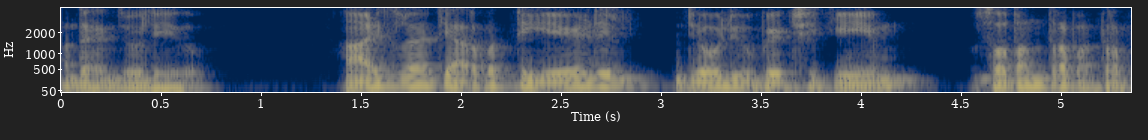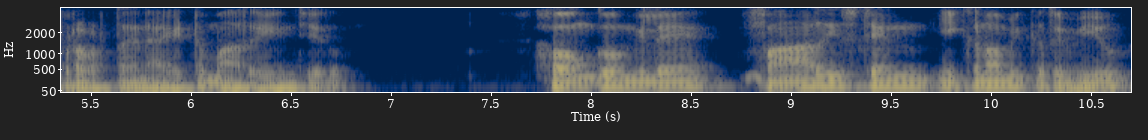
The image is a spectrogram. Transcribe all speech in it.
അദ്ദേഹം ജോലി ചെയ്തു. ആയിരത്തി തൊള്ളായിരത്തി അറുപത്തി ഏഴിൽ ജോലി ഉപേക്ഷിക്കുകയും സ്വതന്ത്ര പത്രപ്രവർത്തകനായിട്ട് മാറുകയും ചെയ്തു. ഹോങ്കോങ്ങിലെ far eastern economic review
